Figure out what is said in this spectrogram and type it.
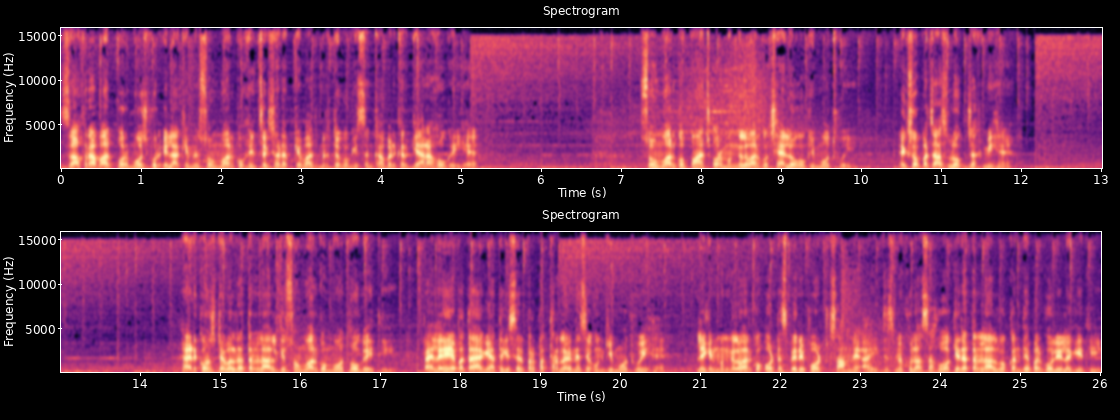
जाफराबाद और मोजपुर इलाके में सोमवार को हिंसक झड़प के बाद मृतकों की संख्या बढ़कर 11 हो गई है। सोमवार को पाँच और मंगलवार को छह लोगों की मौत हुई। 150 लोग जख्मी हैं। हेड कांस्टेबल रतन लाल की सोमवार को मौत हो गई थी। पहले यह बताया गया था कि सिर पर पत्थर लगने से उनकी मौत हुई है, लेकिन मंगलवार को ओटस्पे रिपोर्ट सामने आई, जिसमें खुलासा हुआ कि रतन लाल को कंधे पर गोली लगी थी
